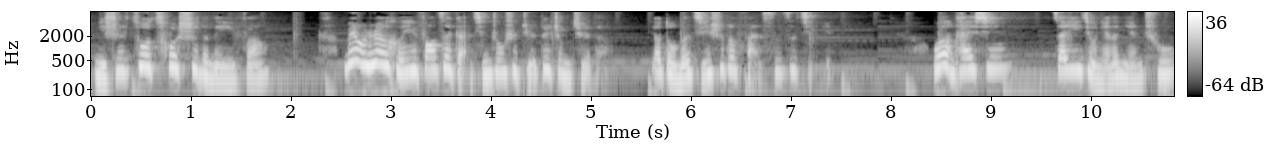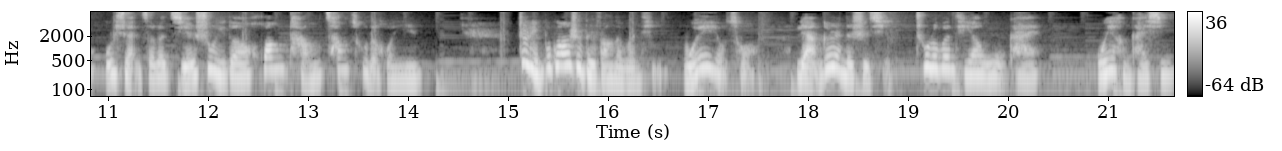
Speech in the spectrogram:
你是做错事的那一方，没有任何一方在感情中是绝对正确的，要懂得及时的反思自己。我很开心，在一九年的年初，我选择了结束一段荒唐仓促的婚姻。这里不光是对方的问题，我也有错，两个人的事情出了问题要五五开。我也很开心，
